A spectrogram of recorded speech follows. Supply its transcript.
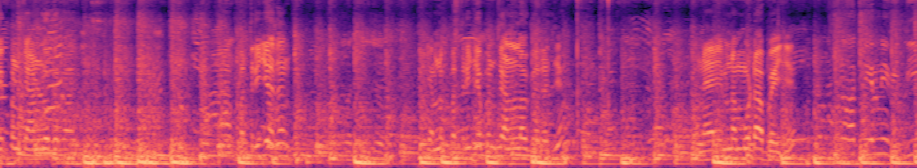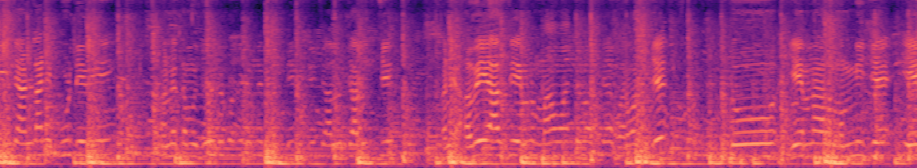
એ પણ ચાંદલો કરવા ભત્રીજો છે ને? એમનો ભત્રીજો પણ ચાંદલો કરે છે. અને એમના મોટા ભાઈ છે. તો હતી એમની વિધિ ચાંદલાની કુળદેવી. અને તમે જોઈ શકો છો એમની વિધિ ચાલુ ચાલુ જ છે. અને હવે આવશે એમનો મા વાંચેલો અત્યારે ભરવાનું છે. તો જે એમના મમ્મી છે, એ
